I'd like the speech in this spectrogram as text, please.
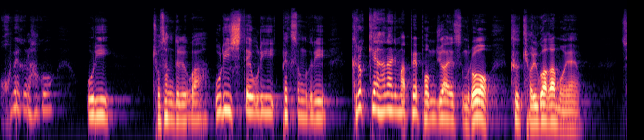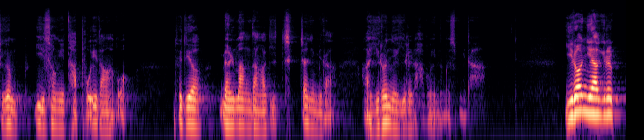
고백을 하고 우리 조상들과 우리 시대 우리 백성들이 그렇게 하나님 앞에 범죄하였으므로 그 결과가 뭐예요? 지금 이 성이 다 포위당하고 드디어 멸망당하기 직전입니다. 아, 이런 얘기를 하고 있는 것입니다. 이런 이야기를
